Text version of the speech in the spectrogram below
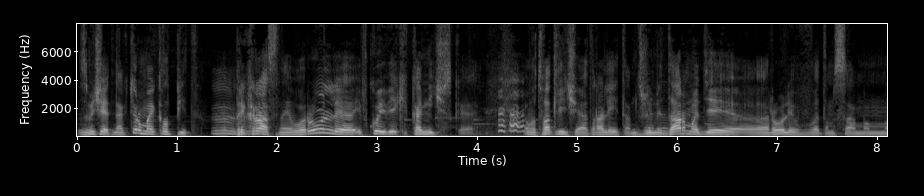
замечательный актер Майкл Питт. Мгм. Прекрасная его роль, э, и в кои веки комическая. Вот в отличие от ролей там Джимми. Дармоди, э, роли в этом самом...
